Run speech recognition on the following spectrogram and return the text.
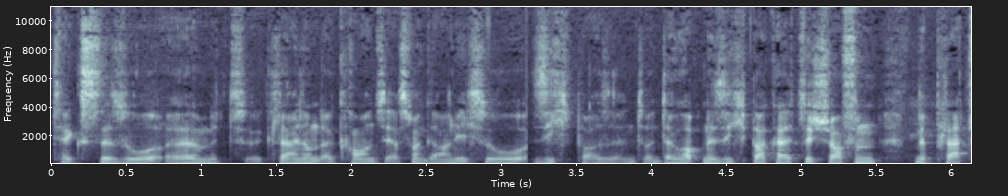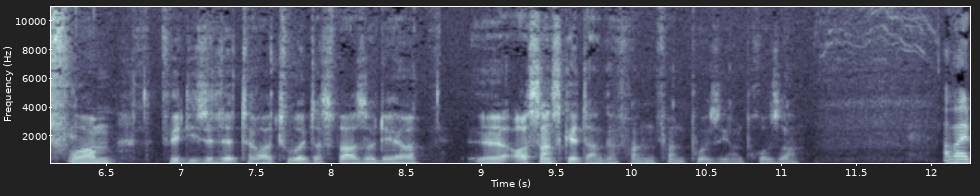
Texte so äh, mit kleineren Accounts erstmal gar nicht so sichtbar sind. Und da überhaupt eine Sichtbarkeit zu schaffen, eine Plattform genau. für diese Literatur, das war so der äh, Ausgangsgedanke von, von Poesie und Prosa. Aber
